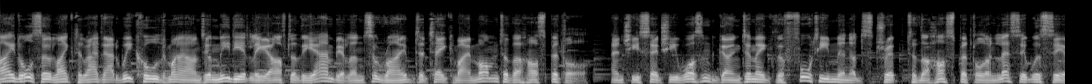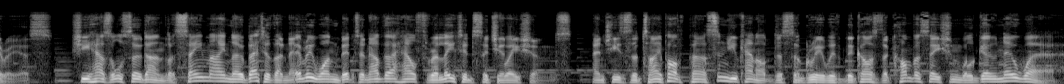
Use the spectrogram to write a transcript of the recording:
I'd also like to add that we called my aunt immediately after the ambulance arrived to take my mom to the hospital, and she said she wasn't going to make the 40 minutes trip to the hospital unless it was serious. She has also done the same I know better than everyone bit in other health related situations, and she's the type of person you cannot disagree with because the conversation will go nowhere.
